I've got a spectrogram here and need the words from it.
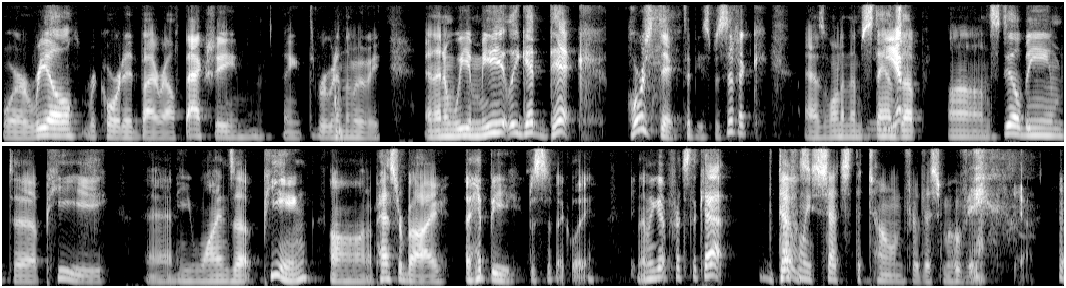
were real, recorded by Ralph Bakshi. Think threw it in the movie. And then we immediately get Dick, Horse Dick to be specific, as one of them stands Yep. up on steel beam to pee, and he winds up peeing on a passerby, a hippie specifically. And then we get Fritz the cat. Definitely was- sets the tone for this movie. Yeah.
